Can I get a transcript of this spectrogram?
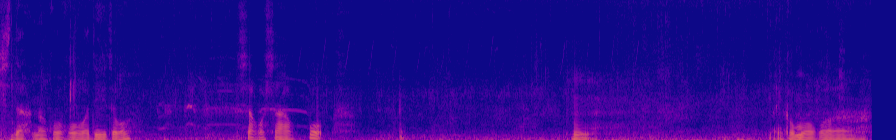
Isda na kukuha dito. oh. Sako-sako po. Hmm. May kumukuha.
